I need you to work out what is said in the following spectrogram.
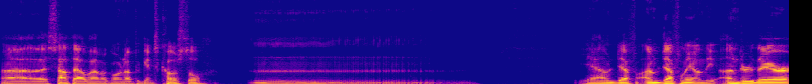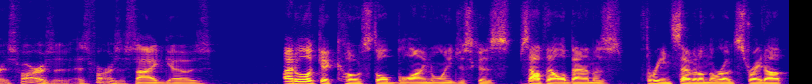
Uh, South Alabama going up against Coastal. Mm, yeah, I'm def I'm definitely on the under there. As far as as far as the side goes, I'd look at Coastal blindly just because South Alabama's three and seven on the road straight up.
